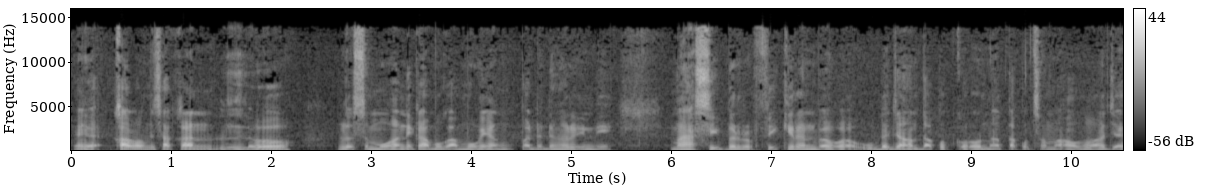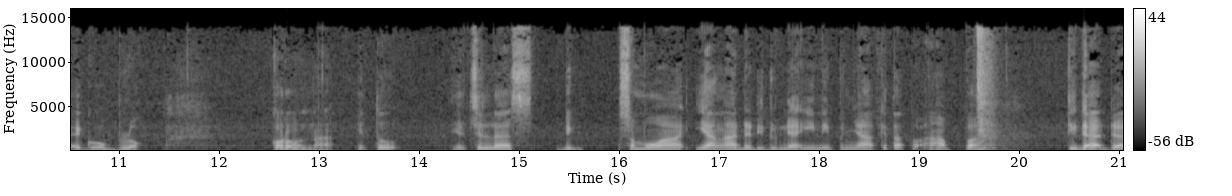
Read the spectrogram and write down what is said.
ya enggak kalau misalkan lo lo semua nih kamu-kamu yang pada denger ini masih berpikiran bahwa udah jangan takut corona takut sama Allah aja. Eh goblok. Corona itu ya jelas di semua yang ada di dunia ini penyakit atau apa tidak ada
